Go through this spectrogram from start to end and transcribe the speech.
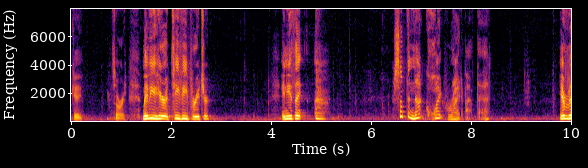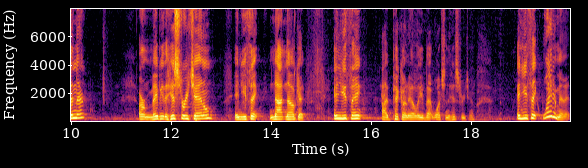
Okay, sorry. Maybe you hear a TV preacher and you think, uh, there's something not quite right about that. You ever been there? or maybe the History Channel, and you think, not, no, okay. And you think, I pick on Ellie about watching the History Channel, and you think, wait a minute,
